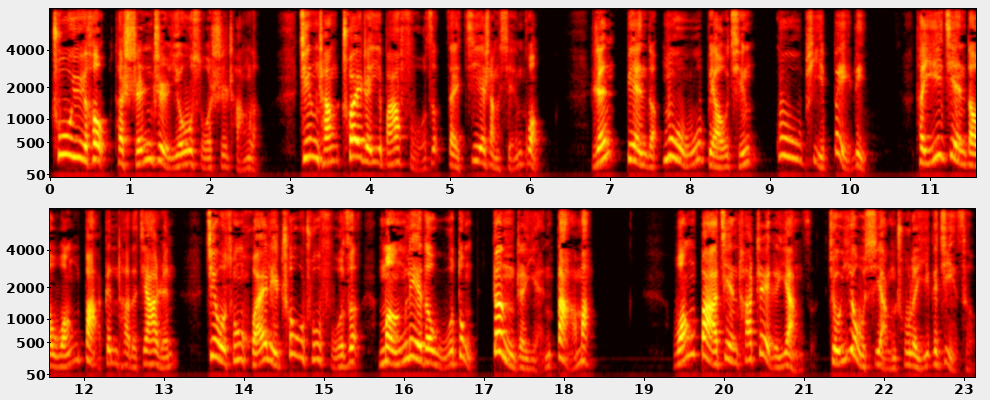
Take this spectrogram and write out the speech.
出狱后，他神志有所失常了，经常揣着一把斧子在街上闲逛，人变得目无表情、孤僻背立。他一见到王霸跟他的家人，就从怀里抽出斧子，猛烈的舞动，瞪着眼大骂。王霸见他这个样子，就又想出了一个计策，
